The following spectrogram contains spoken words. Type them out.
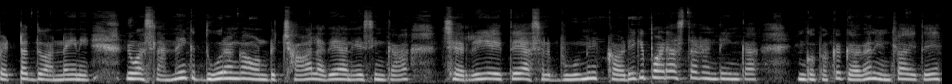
పెట్టద్దు అన్నయ్యని. నువ్వు అసలు అన్నయ్యకి దూరంగా ఉండు చాలు అదే అనేసి ఇంకా చెర్రీ అయితే అసలు భూమిని కడిగి పడేస్తాడంటే ఇంకా. ఇంకో పక్క గగన్ ఇంట్లో అయితే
